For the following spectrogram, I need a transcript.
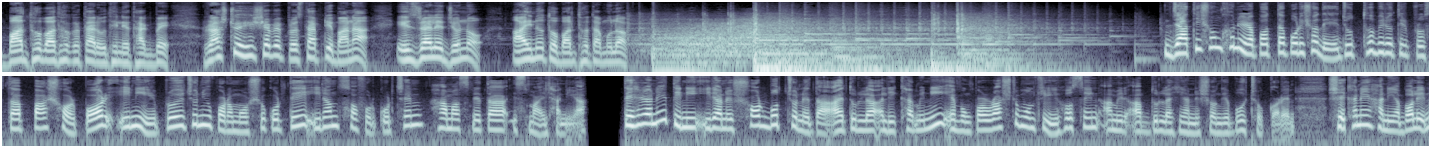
বাধ্যবাধকতার অধীনে থাকবে। রাষ্ট্র হিসেবে প্রস্তাবটি বানা ইসরায়েলের জন্য আইনত বাধ্যতামূলক। জাতিসংঘ নিরাপত্তা পরিষদে যুদ্ধবিরতির প্রস্তাব পাশ হওয়ার পর এ নিয়ে প্রয়োজনীয় পরামর্শ করতে ইরান সফর করছেন হামাস নেতা ইসমাইল হানিয়া। তেহরানে তিনি ইরানের সর্বোচ্চ নেতা আয়তুল্লাহ আলী খামিনি এবং পররাষ্ট্রমন্ত্রী হোসেন আমির আবদুল্লাহিয়ানের সঙ্গে বৈঠক করেন। সেখানে হানিয়া বলেন,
